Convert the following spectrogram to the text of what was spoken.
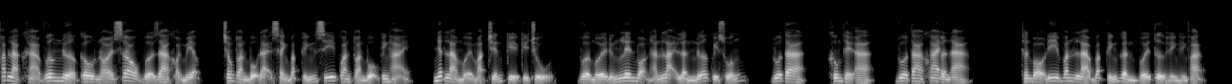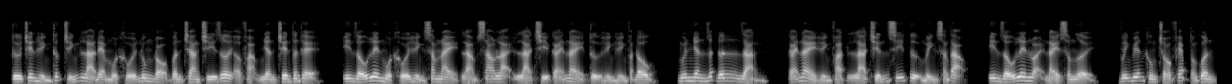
Pháp lạc khả vương nửa câu nói sau vừa ra khỏi miệng, trong toàn bộ đại sảnh bắc kính sĩ quan toàn bộ kinh hãi, nhất là mười mặt chiến kỳ kỳ chủ, vừa mới đứng lên bọn hắn lại lần nữa quỳ xuống, vua ta, không thể à vua ta khai ân à. Thần bỏ đi văn là bắc kính gần với tử hình hình phạt từ trên hình thức chính là đem một khối nung đỏ vân trang trí rơi ở phạm nhân trên thân thể, in dấu lên một khối hình xăm này, làm sao lại là chỉ cái này tử hình hình phạt đâu? Nguyên nhân rất đơn giản, cái này hình phạt là chiến sĩ tự mình sáng tạo, in dấu lên loại này xâm người, vĩnh viễn không cho phép toàn quân.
